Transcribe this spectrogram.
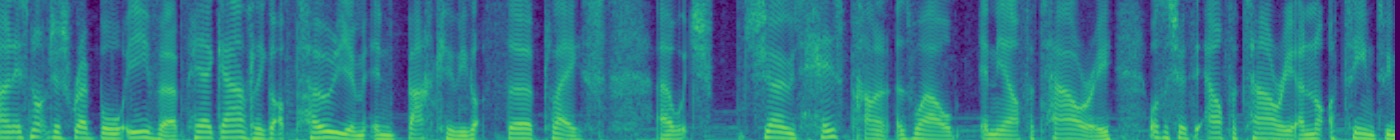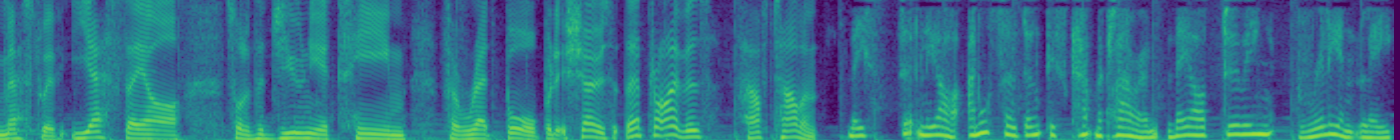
And it's not just Red Bull either. Pierre Gasly got a podium in Baku. He got third place, uh, which shows his talent as well in the Alpha Tauri. It also shows the Alpha Tauri are not a team to be messed with. Yes, they are sort of the junior team for Red Bull, but it shows that their drivers have talent. They certainly are. And also, don't discount McLaren. They are doing brilliantly.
